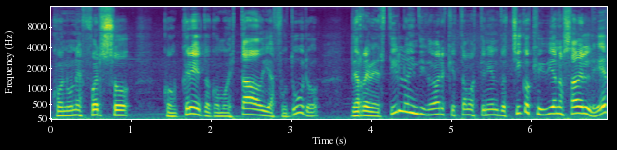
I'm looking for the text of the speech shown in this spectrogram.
con un esfuerzo concreto como Estado y a futuro de revertir los indicadores que estamos teniendo, chicos que hoy día no saben leer,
